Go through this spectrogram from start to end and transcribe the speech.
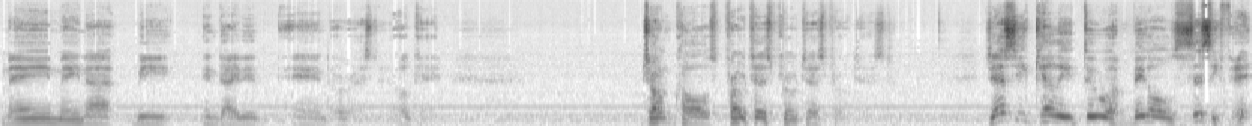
may may not be indicted and arrested. Okay. Trump calls protest, protest, protest. Jesse Kelly threw a big old sissy fit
